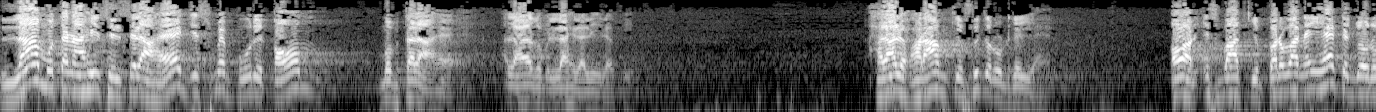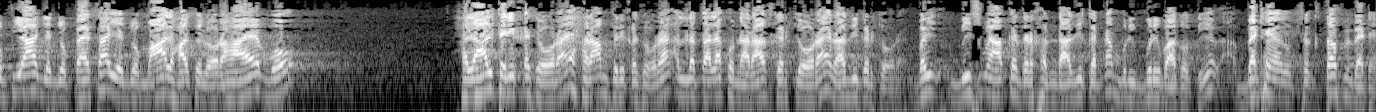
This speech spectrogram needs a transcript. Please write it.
لامتناہی سلسلہ ہے جس میں پوری قوم مبتلا ہے۔ اللہ اللہ علیہ حلال و حرام کی فکر اٹھ گئی ہے۔ اور اس بات کی پرواہ نہیں ہے کہ جو روپیہ یا جو پیسہ یا جو مال حاصل ہو رہا ہے وہ حلال طریقے سے ہو رہا ہے، حرام طریقے سے ہو رہا ہے۔ اللہ تعالیٰ کو ناراض کر کے ہو رہا ہے، راضی کر کے ہو رہا ہے۔ بھائی، بیچ میں آ کے درخت اندازی کرنا بری بری بات ہوتی ہے۔ بیٹھے طرف میں بیٹھے۔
